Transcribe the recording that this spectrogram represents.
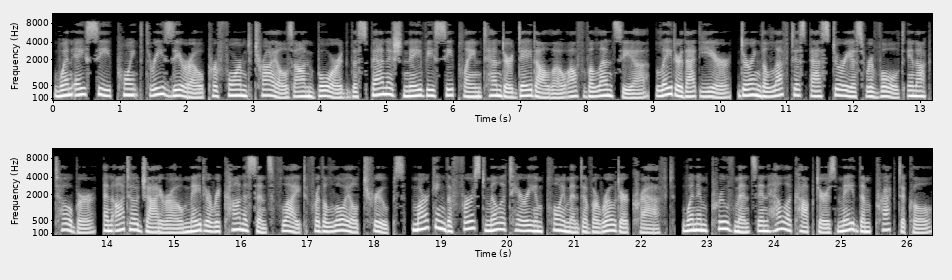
when AC.30 performed trials on board the Spanish Navy seaplane tender Daedalo off Valencia. Later that year, during the leftist Asturias Revolt in October, an autogyro made a reconnaissance flight for the loyal troops, marking the first military employment of a rotorcraft. When improvements in helicopters made them practical,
